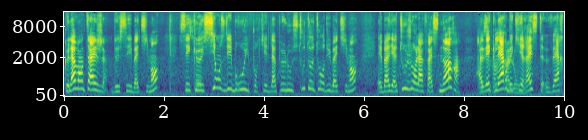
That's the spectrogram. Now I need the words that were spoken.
que l'avantage de ces bâtiments, c'est que si on se débrouille pour qu'il y ait de la pelouse tout autour du bâtiment, eh ben, il y a toujours la face nord avec l'herbe qui reste verte.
